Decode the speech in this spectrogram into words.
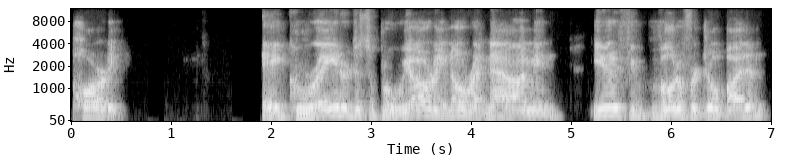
Party a greater disapproval. We already know right now. I mean, even if you voted for Joe Biden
